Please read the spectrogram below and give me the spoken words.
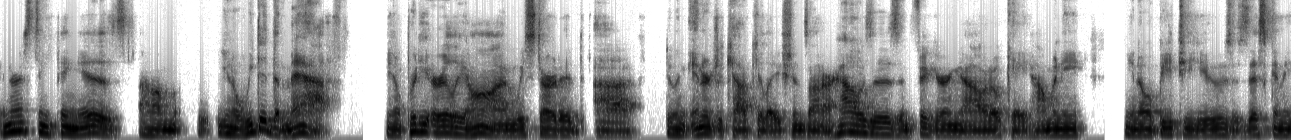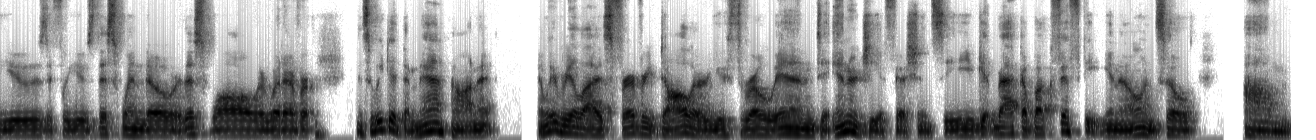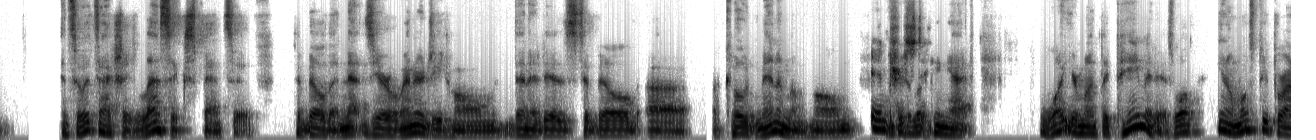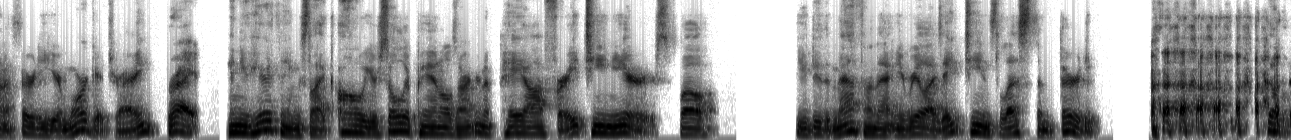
Interesting thing is, um, you know, we did the math. You know, pretty early on, we started uh, doing energy calculations on our houses and figuring out, okay, how many you know, BTUs is this going to use if we use this window or this wall or whatever. And so we did the math on it. And we realized for every dollar you throw in to energy efficiency, you get back a buck 50, you know? And so, um, and so it's actually less expensive to build a net zero energy home than it is to build a, a code minimum home. Interesting. Looking at what your monthly payment is. Well, you know, most people are on a 30 year mortgage, right? Right. And you hear things like, oh, your solar panels aren't going to pay off for 18 years. Well, you do the math on that and you realize 18 is less than 30. so,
